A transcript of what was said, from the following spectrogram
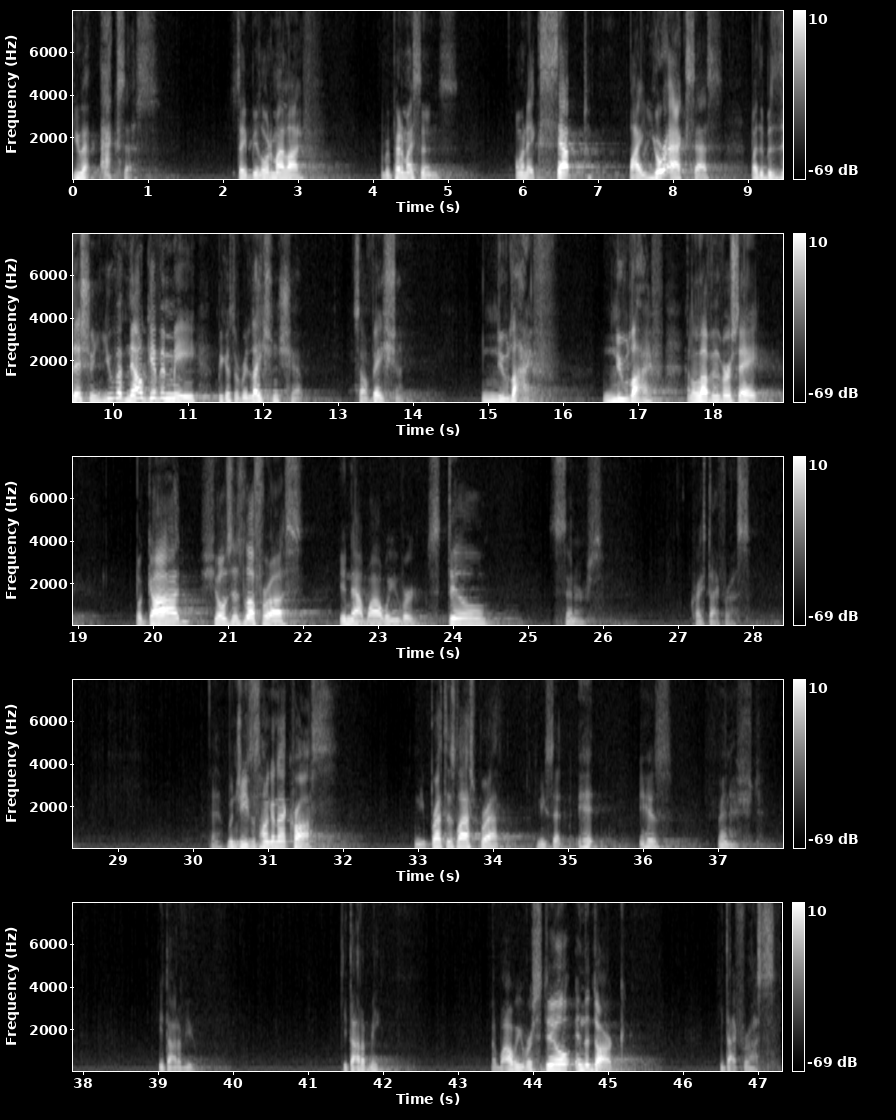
You have access. Say, Be Lord of my life. I repent of my sins. I want to accept by your access, by the position you have now given me because of relationship, salvation, new life, new life. And I love in verse 8, but God shows his love for us in that while we were still sinners, Christ died for us. When Jesus hung on that cross, and he breathed his last breath, and he said, It is finished. He thought of you. He thought of me. And while we were still in the dark, He died for us.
